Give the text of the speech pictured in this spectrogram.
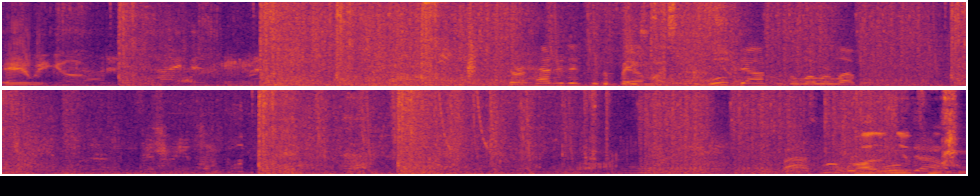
Here we go. They're headed into the basement. must have. Move down to the lower level. Ладно, нет смысла,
